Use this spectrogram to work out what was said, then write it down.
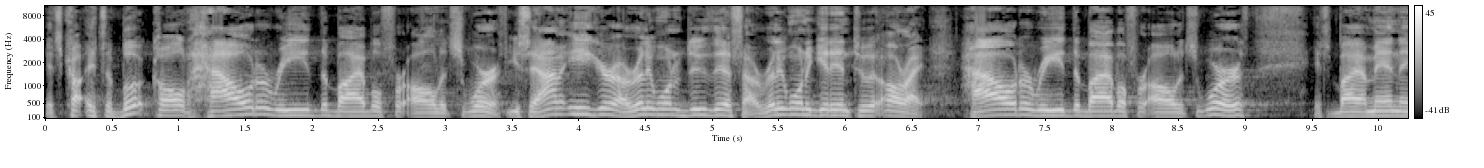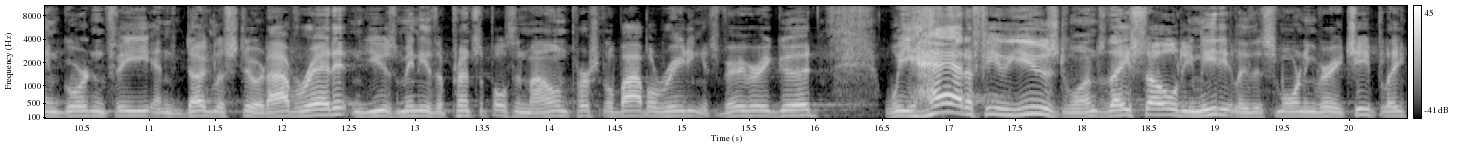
it's, called, it's a book called How to Read the Bible for All It's Worth. You say, I'm eager. I really want to do this. I really want to get into it. All right. How to Read the Bible for All It's Worth. It's by a man named Gordon Fee and Douglas Stuart. I've read it and used many of the principles in my own personal Bible reading. It's very, very good. We had a few used ones. They sold immediately this morning very cheaply.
